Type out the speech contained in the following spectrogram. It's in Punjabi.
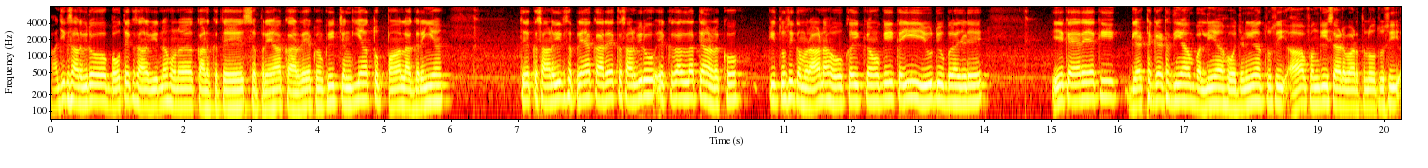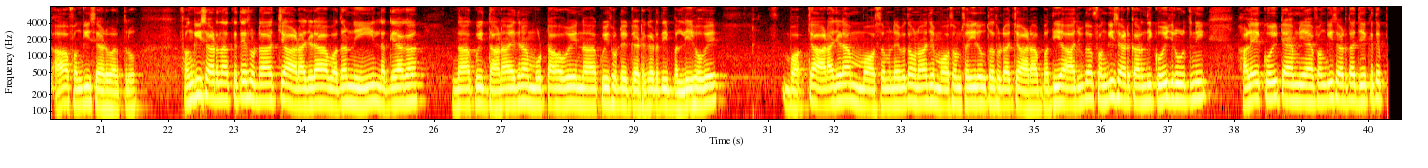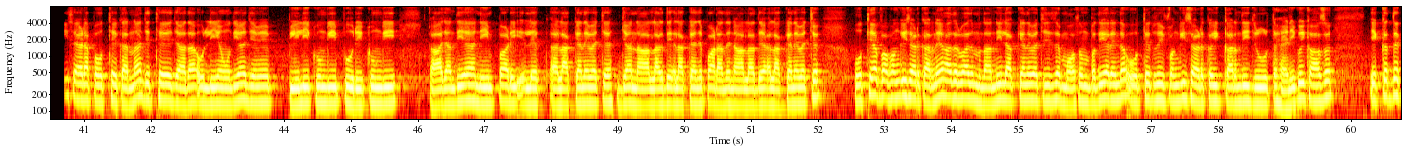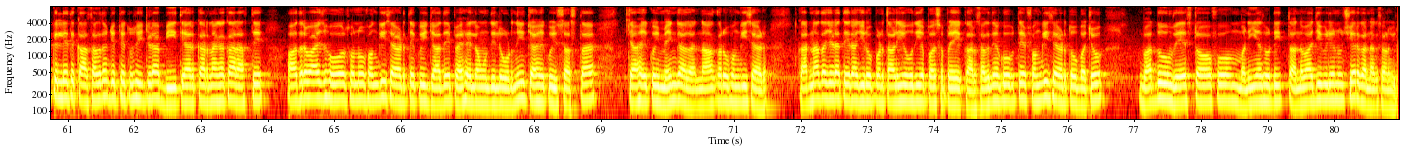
ਹਾਂਜੀ ਕਿਸਾਨ ਵੀਰੋ, ਬਹੁਤੇ ਕਿਸਾਨ ਵੀਰ ਨਾ ਹੁਣ ਕਣਕ ਤੇ ਸਪਰੇਆਂ ਕਰ ਰਹੇ ਆ ਕਿਉਂਕਿ ਚੰਗੀਆਂ ਧੁੱਪਾਂ ਲੱਗ ਰਹੀਆਂ। ਤੇ ਕਿਸਾਨ ਵੀਰ ਸਪਰੇਆਂ ਕਰ ਰਹੇ ਕਿਸਾਨ ਵੀਰੋ, ਇੱਕ ਗੱਲ ਦਾ ਧਿਆਨ ਰੱਖੋ ਕਿ ਤੁਸੀਂ ਗਮਰਾਹ ਨਾ ਹੋ ਕਈ, ਕਿਉਂਕਿ ਕਈ ਯੂਟਿਊਬਰ ਆ ਜਿਹੜੇ ਇਹ ਕਹਿ ਰਹੇ ਆ ਕਿ ਗਿੱਠ ਗਿੱਠ ਦੀਆਂ ਬੱਲੀਆਂ ਹੋ ਜਣੀਆਂ। ਤੁਸੀਂ ਆਹ ਫੰਗੀ ਸਾਈਡ ਵਰਤ ਲਓ, ਤੁਸੀਂ ਆਹ ਫੰਗੀ ਸਾਈਡ ਵਰਤ ਲਓ। ਫੰਗੀ ਸਾਈਡ ਨਾਲ ਕਿਤੇ ਤੁਹਾਡਾ ਝਾੜ ਆ ਜਿਹੜਾ ਵਧਣ ਨਹੀਂ ਲੱਗਿਆਗਾ। ਨਾ ਕੋਈ ਦਾਣਾ ਇਹਦੇ ਨਾਲ ਮੋਟਾ ਹੋਵੇ, ਨਾ ਕੋਈ ਤੁਹਾਡੇ ਗਠਗੜ ਦੀ ਬੱਲੀ ਹੋਵੇ। ਬ- ਝਾੜ ਆ ਜਿਹੜਾ ਮੌਸਮ ਨੇ ਵਧਾਉਣਾ, ਜੇ ਮੌਸਮ ਸਹੀ ਰਹੂ ਤਾਂ ਤੁਹਾਡਾ ਝਾੜ ਆ ਵਧੀਆ ਆ ਜਾਊਗਾ। ਫੰਗੀ ਸਾਈਡ ਕਰਨ ਦੀ ਕੋਈ ਜ਼ਰੂਰਤ ਨਹੀਂ। ਹਲੇ ਕੋਈ ਟਾਈਮ ਨਹੀਂ ਆਇਆ ਫੰਗੀ ਸਾਈਡ ਦਾ। ਜੇ ਕਿਤੇ ਫੰਗੀ ਸਾਈਡ ਆਪਾਂ ਉੱਥੇ ਕਰਨਾ, ਜਿੱਥੇ ਜ਼ਿਆਦਾ ਉੱਲੀਆਂ ਆਉਂਦੀਆਂ, ਜਿਵੇਂ ਪੀਲੀ ਕੁੰਗੀ, ਭੂਰੀ ਕੁੰਗੀ ਆ ਜਾਂਦੀ ਹੈ ਨੀਮ ਪਹਾੜੀ ਇਲਾ- ਇਲਾਕਿਆਂ ਦੇ ਵਿੱਚ ਜਾਂ ਨਾਲ ਲੱਗਦੇ ਇਲਾਕਿਆਂ 'ਚ, ਪਹਾੜਾਂ ਦੇ ਨਾਲ ਲੱਗਦੇ ਇਲਾਕਿਆਂ ਦੇ ਵਿੱਚ। ਉੱਥੇ ਆਪਾਂ ਫੰਗੀਸਾਈਡ ਕਰਨੇ ਆ। ਅਦਰਵਾਇਜ਼ ਮੈਦਾਨੀ ਇਲਾਕਿਆਂ ਦੇ ਵਿੱਚ ਜਿੱਥੇ ਮੌਸਮ ਵਧੀਆ ਰਹਿੰਦਾ ਉੱਥੇ ਤੁਸੀਂ ਫੰਗੀ ਸਾਈਡ ਕੋਈ ਕਰਨ ਦੀ ਜ਼ਰੂਰਤ ਹੈ ਨਹੀਂ। ਕੋਈ ਖਾਸ ਇੱਕ ਅੱਧੇ ਕਿੱਲੇ ਤੇ ਕਰ ਸਕਦੇ ਹੋ ਜਿੱਥੇ ਤੁਸੀਂ ਜਿਹੜਾ ਬੀ ਤਿਆਰ ਕਰਨਾ ਗਾ ਘਰ ਵਾਸਤੇ। ਅਦਰਵਾਇਜ਼ ਹੋਰ ਤੁਹਾਨੂੰ ਫੰਗੀਸਾਈਡ ਤੇ ਕੋਈ ਜ਼ਿਆਦਾ ਪੈਸੇ ਲਾਉਣ ਦੀ ਲੋੜ ਨਹੀਂ ਚਾਹੇ ਕੋਈ ਸਸਤਾ ਹੈ, ਚਾਹੇ ਕੋਈ ਮਹਿੰਗਾ ਗਾ ਨਾ ਕਰੋ ਫੰਗੀਸਾਈਡ ਕਰਨਾ ਤਾਂ ਜਿਹੜਾ 13045 ਉਹਦੀ ਆਪਾਂ ਸਪਰੇਅ ਕਰ ਸਕਦੇ ਹਾਂ ਗੋਬ ਤੇ। ਫੰਗੀਸਾਈਡ ਤੋਂ ਬਚੋ। ਵਾਧੂ ਵੇਸਟ ਆਫ ਮਨੀ ਆ ਤੁਹਾਡੀ। ਧੰਨਵਾਦ ਜੀ ਵੀਡੀਓ ਨੂੰ ਸ਼ੇਅਰ ਕਰਨਾ ਕਿਸਾਨ ਵੀਰੋ।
